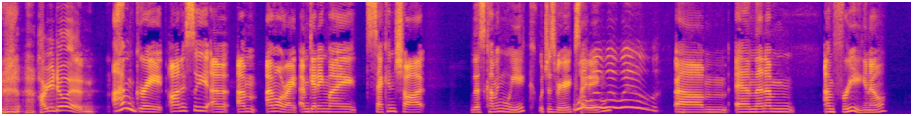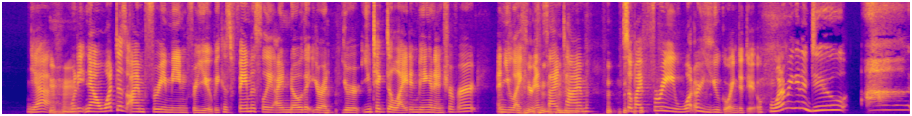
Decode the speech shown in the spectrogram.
How are you doing? I'm great. Honestly, I'm I'm I'm all right. I'm getting my second shot this coming week, which is very exciting. Woo, woo, woo. Um, and then I'm I'm free. You know. Yeah. Mm-hmm. What do you, now? What does "I'm free" mean for you? Because famously, I know that you're a you're you take delight in being an introvert and you like your inside time. So by free, what are you going to do? What am I gonna do? Uh,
